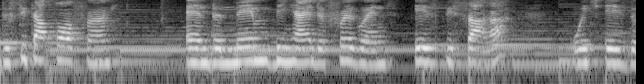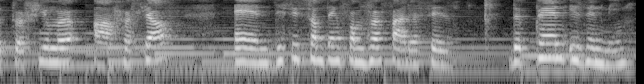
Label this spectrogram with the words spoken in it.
Dusita Parfum. And the name behind the fragrance is Pissara which is the perfumer uh, herself and this is something from her father says the pen is in me.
